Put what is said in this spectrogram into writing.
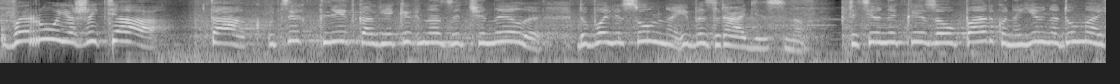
вирує життя. Так, у цих клітках, яких нас зачинили, доволі сумно і безрадісно. Працівники зоопарку наївно думають,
